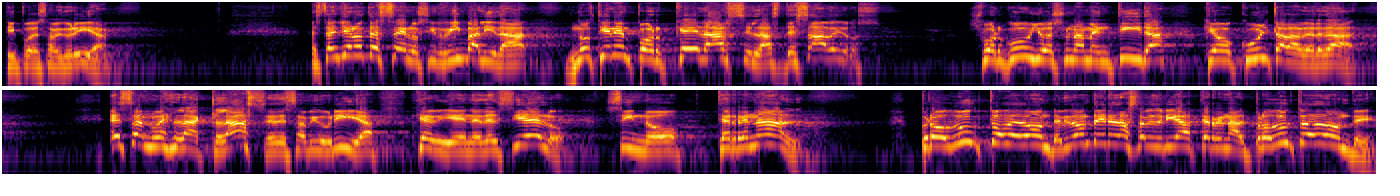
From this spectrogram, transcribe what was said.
tipo de sabiduría. Están llenos de celos y rivalidad, no tienen por qué dárselas de sabios. Su orgullo es una mentira que oculta la verdad. Esa no es la clase de sabiduría que viene del cielo, sino terrenal ¿Producto de dónde? ¿De dónde viene la sabiduría terrenal? ¿Producto de dónde?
